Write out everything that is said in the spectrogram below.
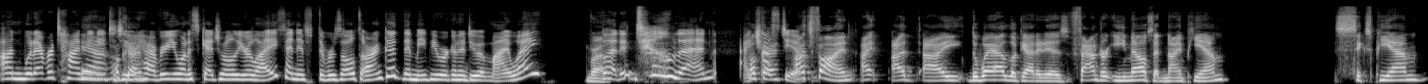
on whatever time Yeah, you need to do it, however you want to schedule your life. And if the results aren't good, then maybe we're going to do it my way. Right. But until then, I okay, trust you. That's fine. I, I, I, the way I look at it is founder emails at 9 p.m., 6 p.m.,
